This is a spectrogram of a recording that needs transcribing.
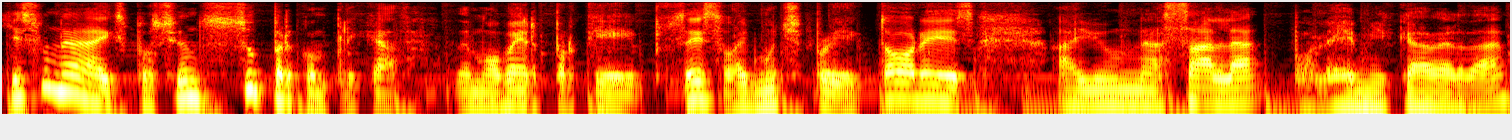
Y es una exposición súper complicada de mover porque, pues eso, hay muchos proyectores, hay una sala polémica, ¿verdad?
